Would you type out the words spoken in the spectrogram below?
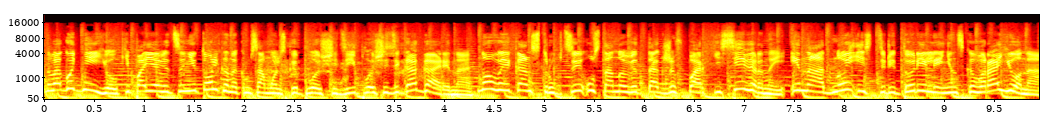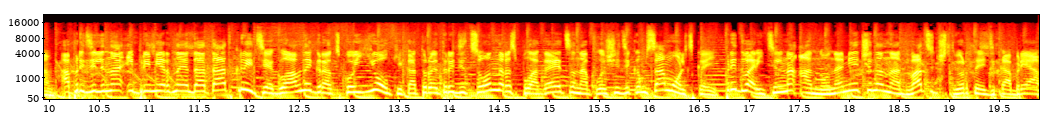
Новогодние елки появятся не только на Комсомольской площади и площади Гагарина. Новые конструкции установят также в парке Северный и на одной из территорий Ленинского района. Определена и примерная дата открытия главной городской елки, которая традиционно располагается на площади Комсомольской. Предварительно оно намечено на 24 декабря.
